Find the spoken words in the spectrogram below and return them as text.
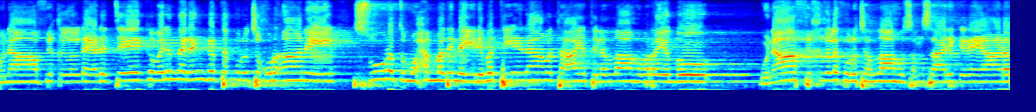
മുനാഫിക്കുകളുടെ അടുത്തേക്ക് വരുന്ന രംഗത്തെ കുറിച്ച് ഖുർആാനിൽ സൂറത്ത് മുഹമ്മദിന്റെ ഇരുപത്തിയേഴാമത്തെ ആയത്തിൽ അള്ളാഹു പറയുന്നു. മുനാഫിക്കുകളെ കുറിച്ച് അള്ളാഹു സംസാരിക്കുകയാണ്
